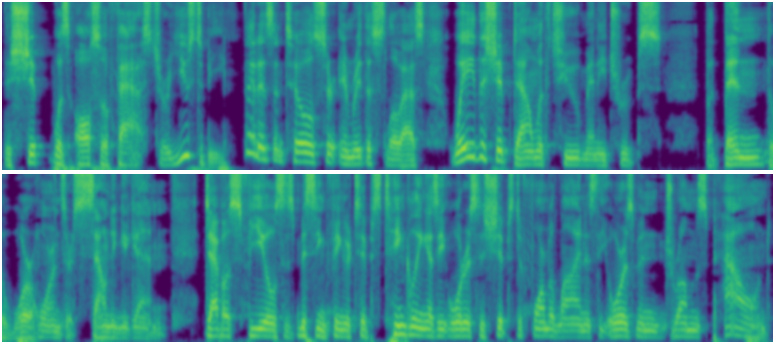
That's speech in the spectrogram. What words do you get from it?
The ship was also fast, or used to be. That is, until Sir Imry the Slow-Ass weighed the ship down with too many troops. But then the war horns are sounding again. Davos feels his missing fingertips tingling as he orders his ships to form a line as the oarsmen drums pound.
